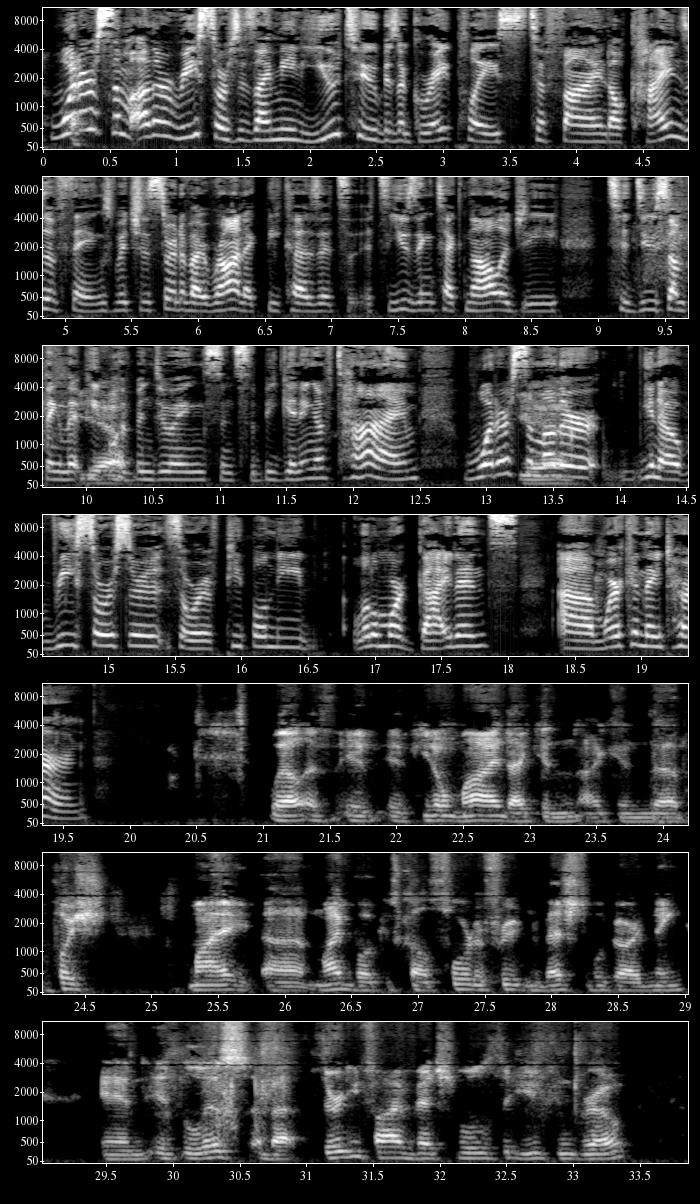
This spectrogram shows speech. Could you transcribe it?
What are some other resources? I mean, YouTube is a great place to find all kinds of things, which is sort of ironic because it's it's using technology to do something that people yeah. have been doing since the beginning of time. What are some yeah. other, you know, resources or if people need a little more guidance, um, where can they turn? Well, if, if, if you don't mind, I can I can uh, push my uh, my book is called Florida Fruit and Vegetable Gardening, and it lists about 35 vegetables that you can grow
